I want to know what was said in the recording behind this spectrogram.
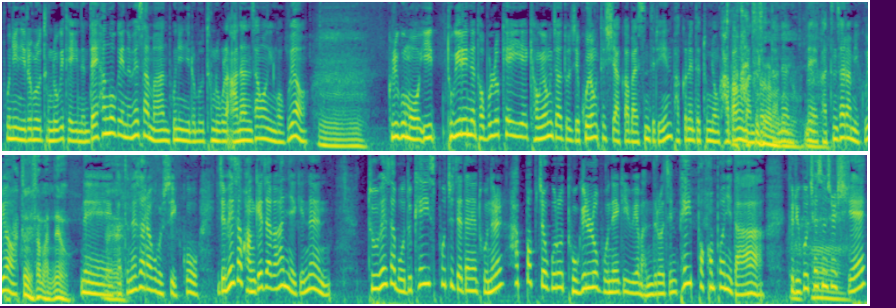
본인 이름으로 등록이 돼 있는데 한국에 있는 회사만 본인 이름으로 등록을 안 한 상황인 거고요. 음. 그리고 뭐 이 독일에 있는 WK의 경영자도 이제 고영태 씨 아까 말씀드린 박근혜 대통령 가방을 아, 만들었다는. 네, 네. 같은 사람이고요. 같은 회사 맞네요. 네, 네. 같은 회사라고 볼 수 있고 이제 회사 관계자가 한 얘기는 두 회사 모두 K 스포츠 재단의 돈을 합법적으로 독일로 보내기 위해 만들어진 페이퍼 컴퍼니다. 그리고 최순실 씨의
